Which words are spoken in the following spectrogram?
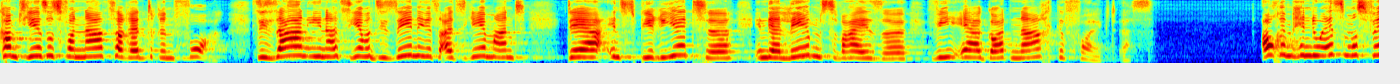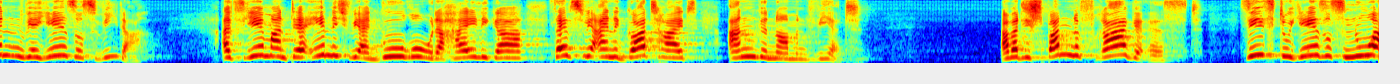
kommt Jesus von Nazareth drin vor. Sie sahen ihn als jemand, sie sehen ihn als jemand, der inspirierte in der Lebensweise, wie er Gott nachgefolgt ist. Auch im Hinduismus finden wir Jesus wieder. Als jemand, der ähnlich wie ein Guru oder Heiliger, selbst wie eine Gottheit angenommen wird. Aber die spannende Frage ist, siehst du Jesus nur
